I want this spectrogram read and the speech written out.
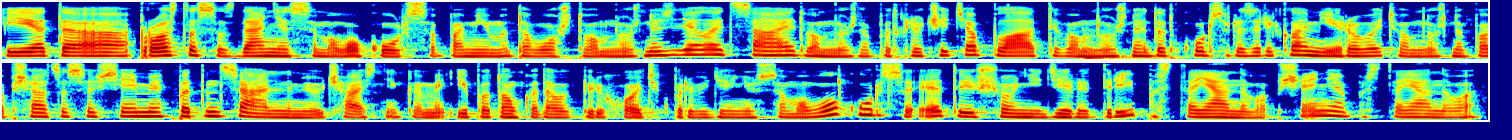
И это просто создание самого курса. Помимо того, что вам нужно сделать сайт, вам нужно подключить оплаты, вам нужно этот курс разрекламировать, вам нужно пообщаться со всеми потенциальными участниками. И потом, когда вы переходите к проведению самого курса, это еще недели три постоянного общения, постоянного,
